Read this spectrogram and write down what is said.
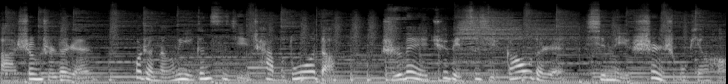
啊升职的人，或者能力跟自己差不多的，职位却比自己高的人，心里甚是不平衡。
